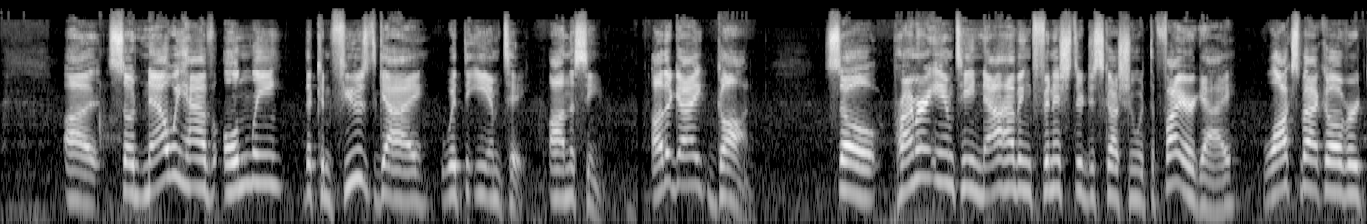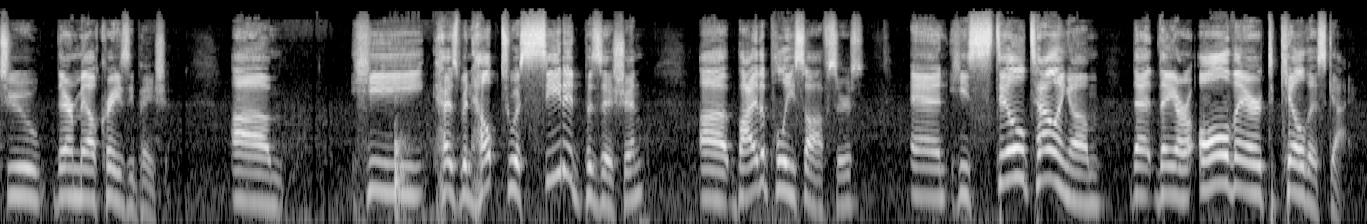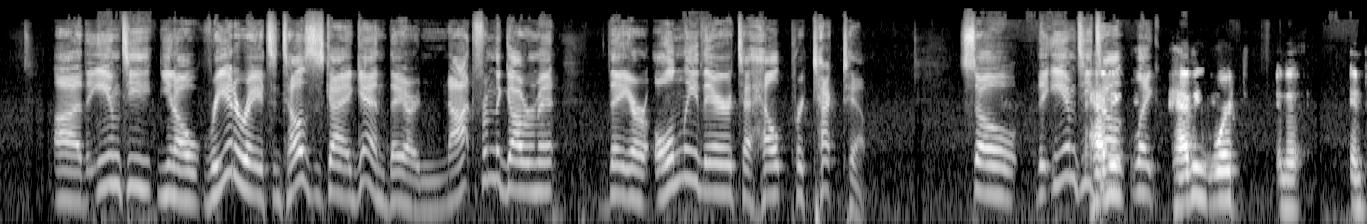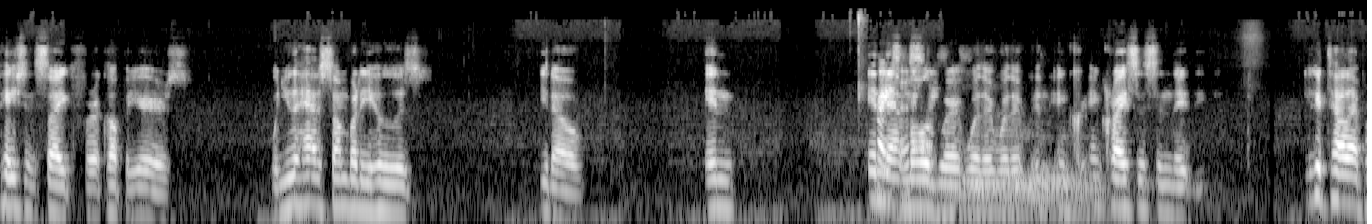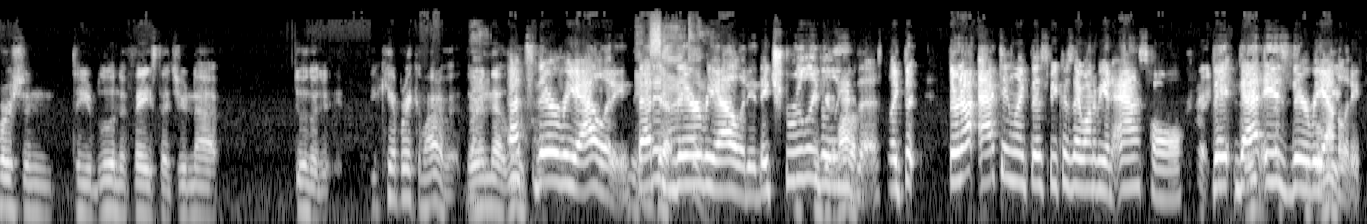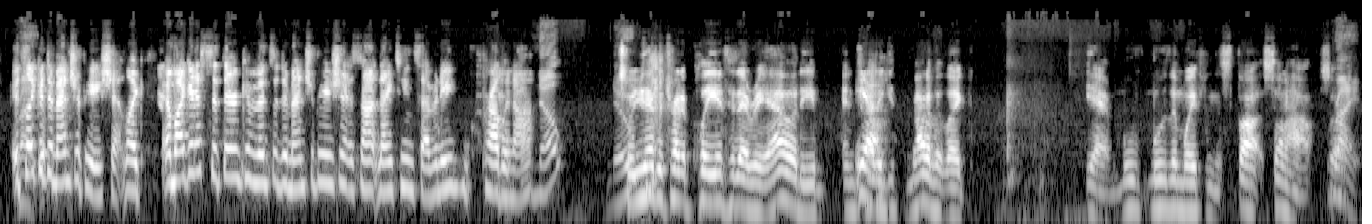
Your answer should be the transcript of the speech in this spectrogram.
Uh, so now we have only the confused guy with the EMT on the scene. Other guy gone. So primary EMT now having finished their discussion with the fire guy walks back over to their male crazy patient. Um, he has been helped to a seated position uh, by the police officers, and he's still telling them that they are all there to kill this guy. Uh, the EMT, you know, reiterates and tells this guy again they are not from the government. They are only there to help protect him. So the EMT tell like having worked in a inpatient psych for a couple years, when you have somebody who is, you know, in in that mode where where they're where they're in, in, in crisis and they, you could tell that person till you're blue in the face that you're not doing it. You can't break them out of it. They're in that loop. That's their reality. That is their reality. They truly Can't get 'em out believe this. Like they're, they're not acting like this because they want to be an asshole. Right. They that They- is their they believe. reality. It's Right. like a dementia patient. Like, am I going to sit there and convince a dementia patient it's not 1970? Probably not. no, no. So you have to try to play into that reality and try Yeah. to get them out of it. Like, yeah, move move them away from this thought somehow. So right.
